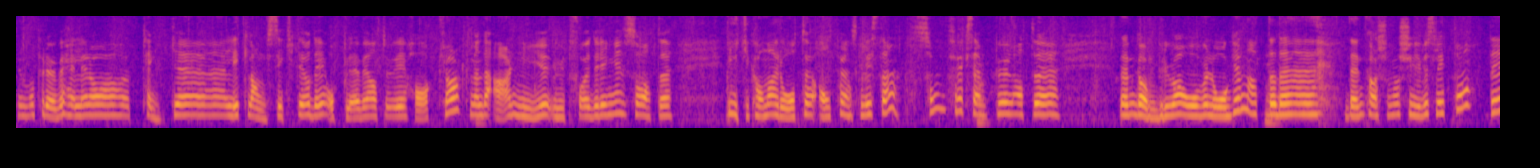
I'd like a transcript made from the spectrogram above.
Vi må prøve heller å tenke litt langsiktig, og det opplever jeg at vi har klart. Men det er nye utfordringer, så at eh, vi ikke kan ha råd til alt på ønskelista. Som f.eks. at eh, den gangbrua over Lågen, at det, den kanskje må skyves litt på. Det,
